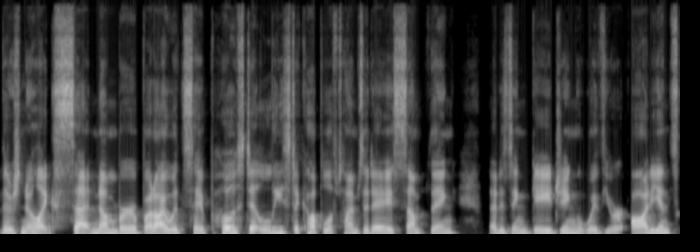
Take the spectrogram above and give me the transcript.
there's no like set number, but I would say post at least a couple of times a day, something that is engaging with your audience.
